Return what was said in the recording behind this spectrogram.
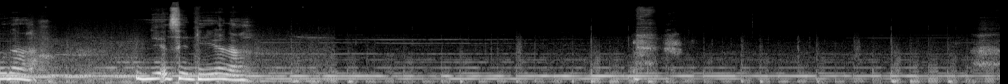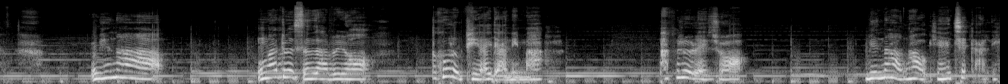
မိုးသားနေအဆင်ပြေရလားမင်းသားငါတို့စဉ်းစားပြီးတော့အခုလိုဖြေလိုက်တာနေမှာဘာဖြစ်လို့လဲဆိုတော့မင်းသားကငါ့ကိုရမ်းချစ်တာလေ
